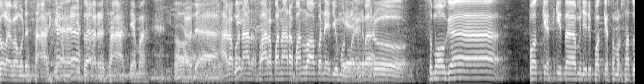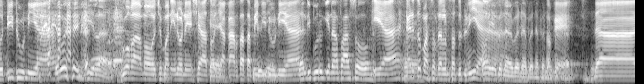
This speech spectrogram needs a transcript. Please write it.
Kalau emang udah saatnya, itu akan ada saatnya mah. Oh. Ya udah, harapan harapan harapan lo apa nih di umur lo ke yang baru? Semoga podcast kita menjadi podcast nomor satu di dunia. Wih, gila. gue gak mau cuman Indonesia atau Iya. Jakarta, tapi di dunia. Dan di Burkina Faso. Iya, kan itu masuk dalam satu dunia. Oh iya benar benar benar benar. Oke, benar. dan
